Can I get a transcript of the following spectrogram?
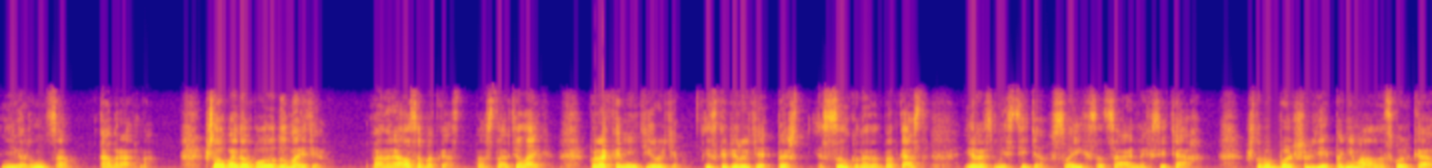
не вернуться обратно. Что вы по этому поводу думаете? Понравился подкаст? Поставьте лайк, прокомментируйте и скопируйте ссылку на этот подкаст и разместите в своих социальных сетях, чтобы больше людей понимало, насколько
